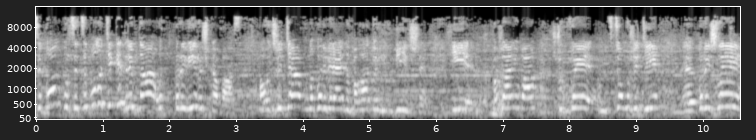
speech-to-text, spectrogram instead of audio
Це конкурси, це було тільки дрібна от перевірочка вас. А от життя воно перевіряє набагато більше. І бажаю вам, щоб ви в цьому житті е, перейшли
